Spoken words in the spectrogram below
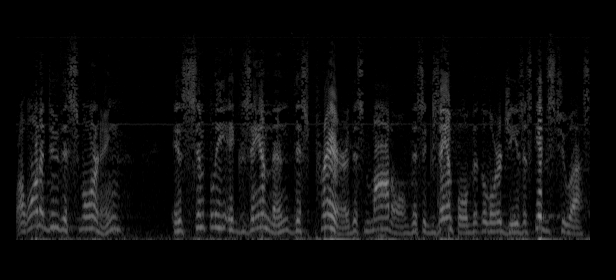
What I want to do this morning is simply examine this prayer, this model, this example that the Lord Jesus gives to us.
